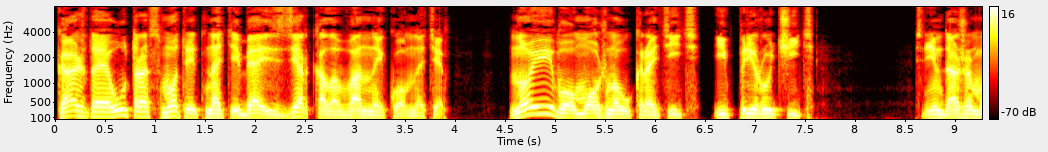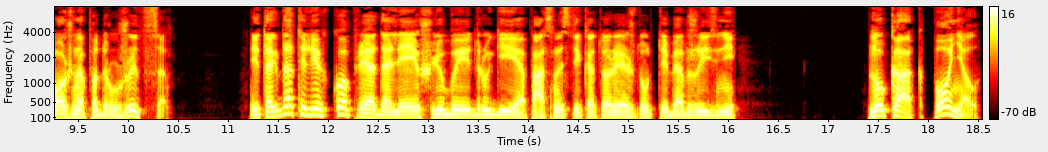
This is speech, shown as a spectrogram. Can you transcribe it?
каждое утро смотрит на тебя из зеркала в ванной комнате. Но и его можно укротить и приручить. С ним даже можно подружиться. И тогда ты легко преодолеешь любые другие опасности, которые ждут тебя в жизни. Ну как, понял?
